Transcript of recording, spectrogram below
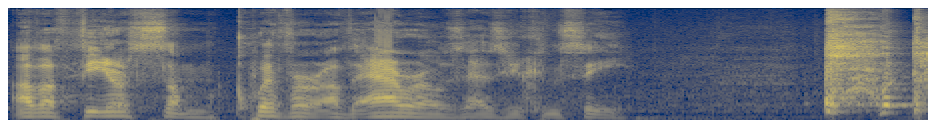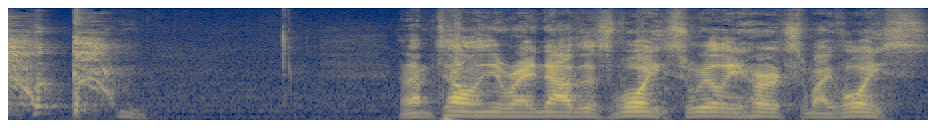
of a fearsome quiver of arrows, as you can see. and I'm telling you right now, this voice really hurts my voice.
